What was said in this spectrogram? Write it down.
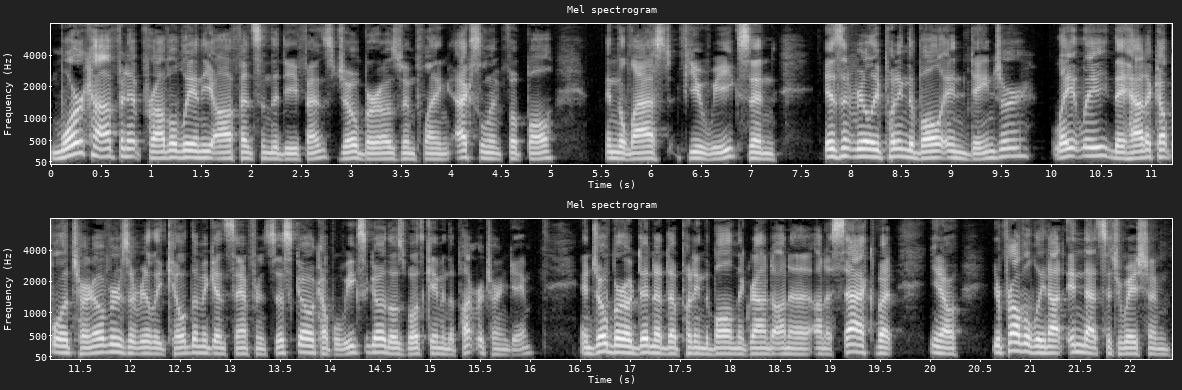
more confident probably in the offense and the defense. Joe Burrow's been playing excellent football in the last few weeks and isn't really putting the ball in danger lately. They had a couple of turnovers that really killed them against San Francisco a couple weeks ago. Those both came in the punt return game. And Joe Burrow did end up putting the ball on the ground on a on a sack, but you know, you're probably not in that situation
